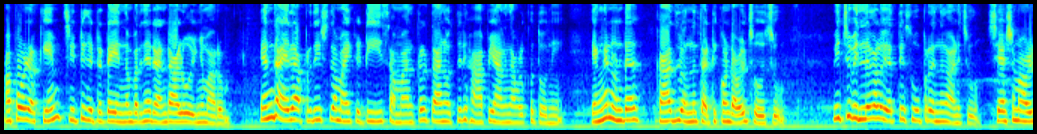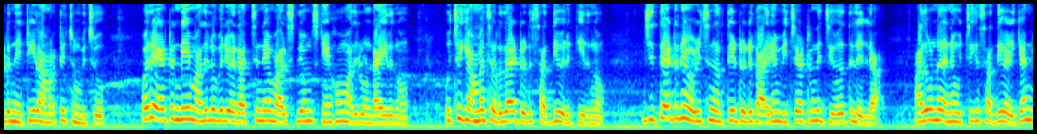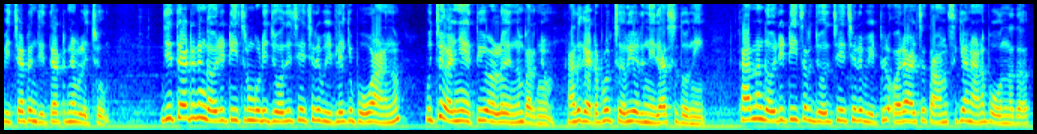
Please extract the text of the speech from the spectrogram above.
അപ്പോഴൊക്കെയും ചിട്ടി കിട്ടട്ടെ എന്നും പറഞ്ഞ് രണ്ടാളും ഒഴിഞ്ഞു മാറും. എന്തായാലും അപ്രതീക്ഷിതമായി കിട്ടി ഈ സമ്മാനത്തിൽ താൻ ഒത്തിരി ഹാപ്പിയാണെന്ന് അവൾക്ക് തോന്നി. എങ്ങനുണ്ട്? കാതിലൊന്ന് തട്ടിക്കൊണ്ട് അവൾ ചോദിച്ചു. വിച്ചു വില്ലകൾ ഉയർത്തി സൂപ്പർ എന്ന് കാണിച്ചു. ശേഷം അവളുടെ നെറ്റിയിൽ അമർത്തി ചുംബിച്ചു. ഒരേട്ടന്റെയും അതിലുപരി ഒരച്ഛന്റെയും വാത്സല്യവും സ്നേഹവും അതിലുണ്ടായിരുന്നു ഉച്ചയ്ക്ക് അമ്മ ചെറുതായിട്ടൊരു സദ്യ ഒരുക്കിയിരുന്നു. ജിത്തേട്ടനെ ഒഴിച്ചു നിർത്തിയിട്ടൊരു കാര്യം വിച്ചേട്ടന്റെ ജീവിതത്തിലില്ല. അതുകൊണ്ട് തന്നെ ഉച്ചയ്ക്ക് സദ്യ കഴിക്കാൻ വിച്ചേട്ടൻ ജിത്തേട്ടനെ വിളിച്ചു. ജിത്തേട്ടനും ഗൗരി ടീച്ചറും കൂടി ജ്യോതി ചേച്ചിയുടെ വീട്ടിലേക്ക് പോവുകയാണെന്നും ഉച്ച കഴിഞ്ഞേ എത്തുകയുള്ളൂ എന്നും പറഞ്ഞു. അത് കേട്ടപ്പോൾ ചെറിയൊരു നിരാശ തോന്നി. കാരണം ഗൗരി ടീച്ചർ ജ്യോതി ചേച്ചിയുടെ വീട്ടിൽ ഒരാഴ്ച താമസിക്കാനാണ് പോകുന്നത്.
